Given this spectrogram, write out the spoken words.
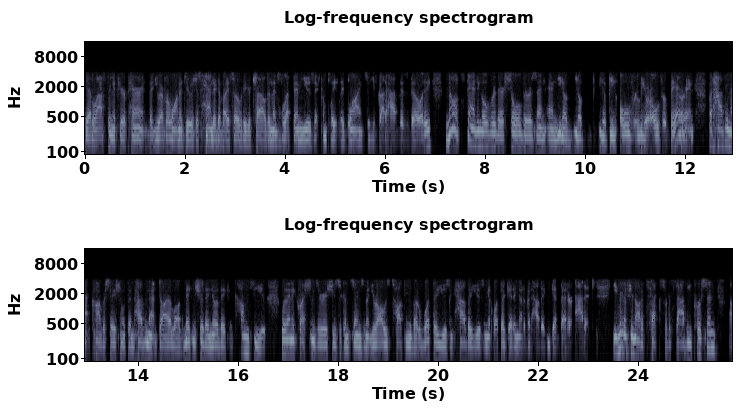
yeah, the last thing if you're a parent that you ever want to do is just hand a device over to your child and then just let them use it completely blind. So you've got to have visibility, not standing over their shoulders and and you know you know you know being overly or overbearing, but having that conversation with them, having that dialogue, making sure they know they can come to you with any questions or issues or concerns, and that you're always talking about what they're using, how they're using it, what they're getting out of it, how they can get better at it. Even if you're not a tech sort of savvy person, uh,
